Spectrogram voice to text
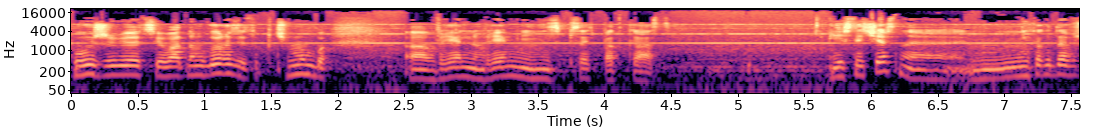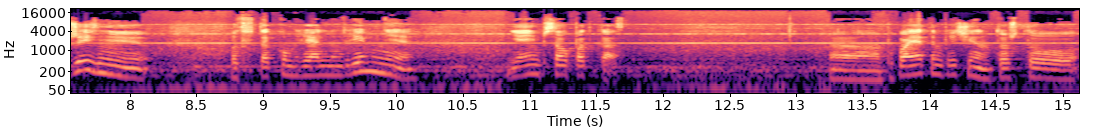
вы живете в одном городе, то почему бы э, в реальном времени не записать подкаст? Если честно, никогда в жизни вот в таком реальном времени я не писал подкаст. Э, по понятным причинам, то, что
